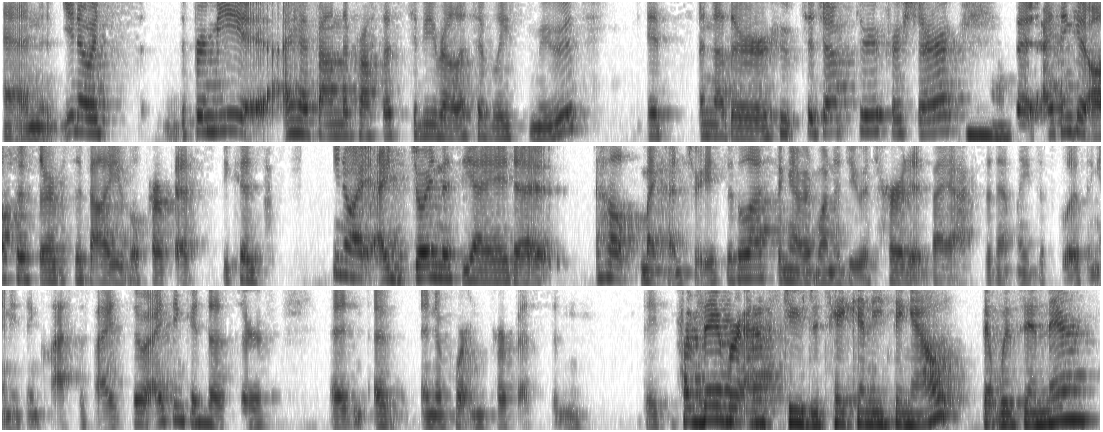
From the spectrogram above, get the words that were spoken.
And you know, it's for me. I have found the process to be relatively smooth. It's another hoop to jump through for sure, mm-hmm. but I think it also serves a valuable purpose because you know I, I joined the CIA to help my country. So the last thing I would want to do is hurt it by accidentally disclosing anything classified. So I think it does serve a, a, an important purpose. And they have they ever asked you to take anything out that was in there?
